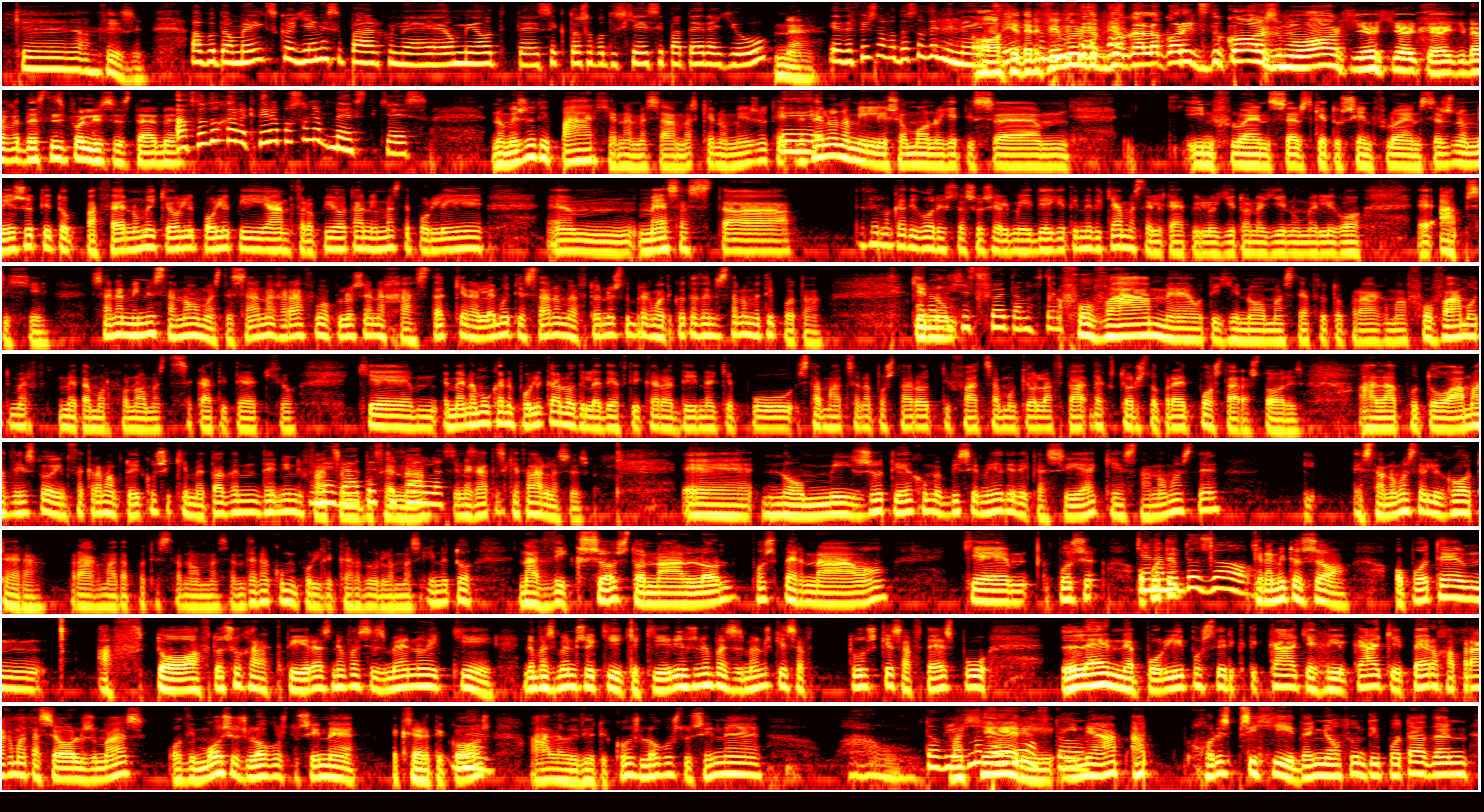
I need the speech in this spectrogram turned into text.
και ανθίζει. Από τα μέλη της οικογένειας υπάρχουν ε, ομοιότητες εκτός από τη σχέση πατέρα-γιου. Ναι. Η αδερφή σου να φανταστώ δεν είναι έτσι. Όχι, η αδερφή μου είναι το πιο καλό κορίτσι του κόσμου. Όχι, όχι, όχι, όχι. Να φανταστείς πολύ σωστά, ναι. Αυτό το χαρακτήρα πώς τον εμπνεύστηκες; Νομίζω ότι υπάρχει ανάμεσά μας και νομίζω ότι. Ε, Δεν θέλω να μιλήσω μόνο για τις influencers και τους influencers νομίζω ότι το παθαίνουμε και όλοι οι υπόλοιποι άνθρωποι όταν είμαστε πολύ εμ, μέσα στα δεν θέλω να κατηγορήσω τα social media γιατί είναι δικιά μας τελικά επιλογή το να γίνουμε λίγο ε, άψυχοι. Σαν να μην αισθανόμαστε, σαν να γράφουμε απλώς ένα hashtag και να λέμε ότι αισθάνομαι αυτό ενώ στην πραγματικότητα δεν αισθάνομαι τίποτα. Και νο- Ανατριχιαστικό ήταν αυτό. Φοβάμαι ότι γινόμαστε αυτό το πράγμα. Φοβάμαι ότι μερ- μεταμορφωνόμαστε σε κάτι τέτοιο. Και μ, εμένα μου έκανε πολύ καλό δηλαδή αυτή η καραντίνα και που σταμάτησα να ποσταρώ τη φάτσα μου και όλα αυτά. Εντάξει, τώρα στο Pride ποστάρα stories. Αλλά από το άμα δεις το Instagram από το 20 και μετά δεν, δεν είναι η Είναι φάτσα μου γάτες και πουθενά. Θάλασσες. Είναι γάτες και θάλασσες. Ε, νομίζω ότι έχουμε μπει σε μια διαδικασία και αισθανόμαστε αισθανόμαστε λιγότερα πράγματα από ό,τι αισθανόμασταν. Δεν ακούμε πολύ την καρδούλα μας. Είναι το να δείξω στον άλλον πώς περνάω και πώς... Και να μην το ζω. Και να μην το ζω. Οπότε μ, αυτό, αυτός ο χαρακτήρας είναι βασισμένο εκεί. Είναι βασισμένος εκεί και κυρίως είναι βασισμένος και σε αυτούς και σε αυτές που λένε πολύ υποστηρικτικά και γλυκά και υπέροχα πράγματα σε όλους μας. Ο δημόσιος λόγος τους είναι εξαιρετικός, Ναι. αλλά ο ιδιωτικός λόγος τους είναι wow, Το βλέπουμε μαχαίρι. πολύ αυτό. Είναι α, α, χωρίς ψυχή, δεν νιώθουν τίποτα, δεν,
